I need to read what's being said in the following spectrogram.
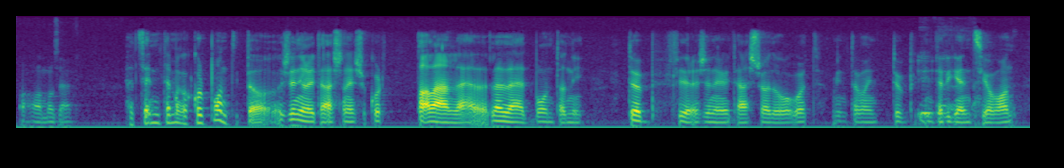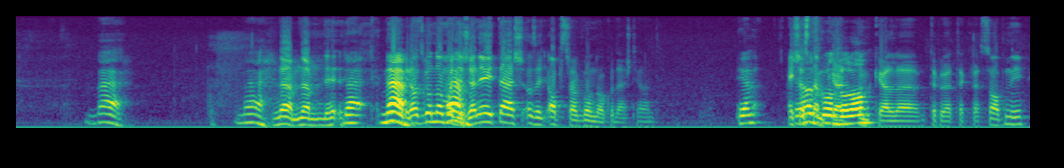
a halmazát. Hát szerintem meg akkor pont itt a zsenialitásnál, és akkor talán le, le lehet bontani többféle zsenialitásra a dolgot, mint amennyi több intelligencia van. Ne. Ne. Nem, nem. Ne. nem. Én azt gondolom, nem. hogy a zsenialitás az egy absztrakt gondolkodást jelent. Én, és én azt, azt nem, gondolom... kell, nem kell területekre szabni.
